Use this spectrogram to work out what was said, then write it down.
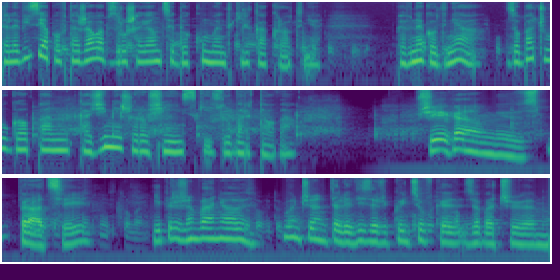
Telewizja powtarzała wzruszający dokument kilkakrotnie. Pewnego dnia zobaczył go pan Kazimierz Rosiński z Lubartowa. Przyjechałem z pracy i proszę panią, włączyłem telewizor i końcówkę zobaczyłem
